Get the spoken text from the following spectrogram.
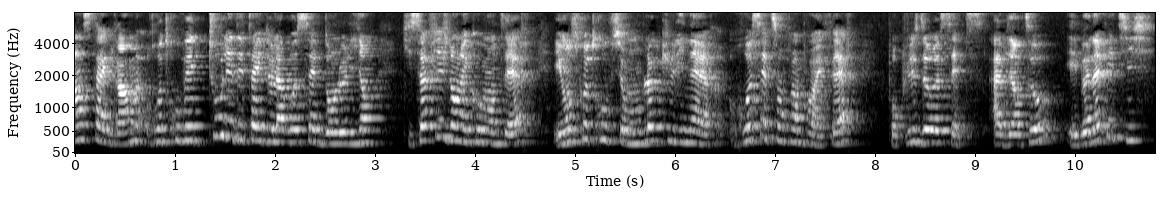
Instagram, retrouvez tous les détails de la recette dans le lien qui s'affiche dans les commentaires et on se retrouve sur mon blog culinaire recettessansfin.fr pour plus de recettes. A bientôt et bon appétit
